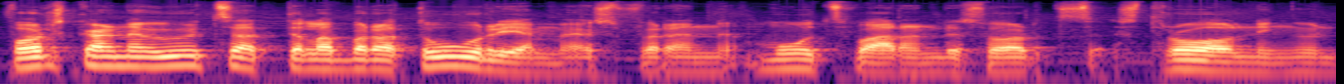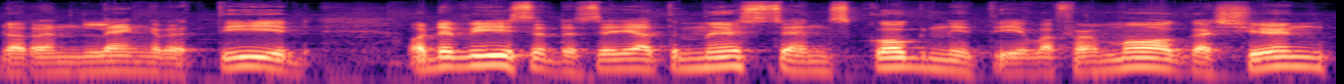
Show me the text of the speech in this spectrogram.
Forskarna utsatte laboratoriemöss för en motsvarande sorts strålning under en längre tid och det visade sig att mössens kognitiva förmåga sjönk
